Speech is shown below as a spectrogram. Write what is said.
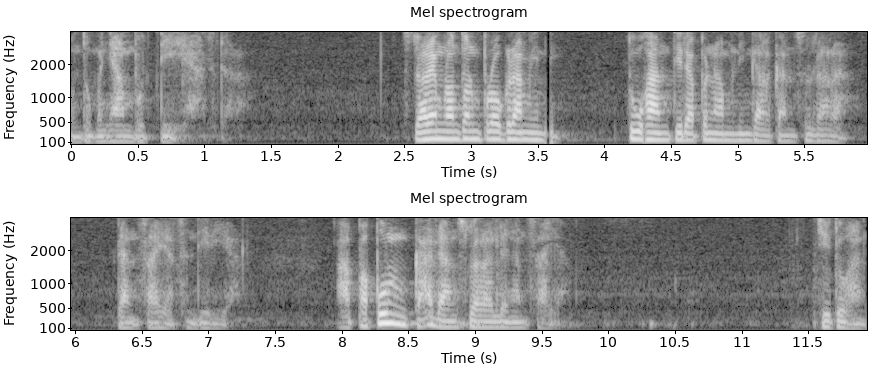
untuk menyambut dia, saudara. Saudara yang menonton program ini, Tuhan tidak pernah meninggalkan saudara dan saya sendirian. Apa pun keadaan saudara dengan saya. Puji Tuhan.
